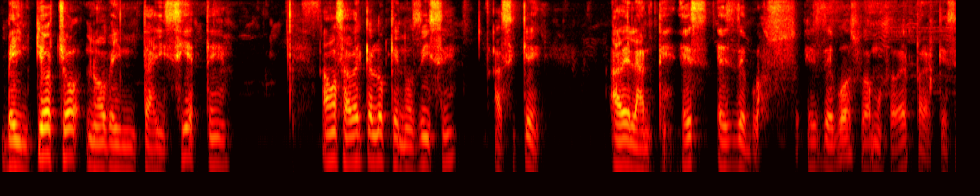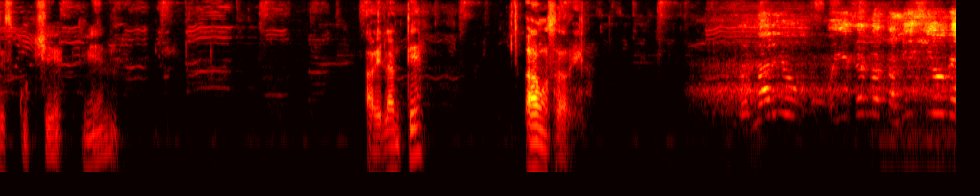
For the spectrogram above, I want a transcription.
2897. Vamos a ver qué es lo que nos dice. Así que adelante, es, es de voz, es de voz. Vamos a ver para que se escuche bien. Adelante. Vamos a ver. Don Mario, hoy es el natalicio de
